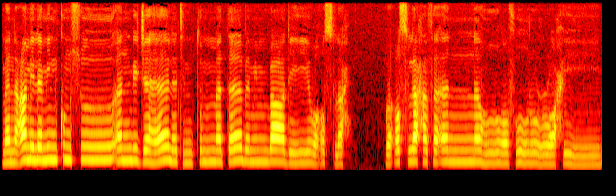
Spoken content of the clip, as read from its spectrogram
من عمل منكم سوءا بجهالة ثم تاب من بعده وأصلح وأصلح فأنه غفور رحيم.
